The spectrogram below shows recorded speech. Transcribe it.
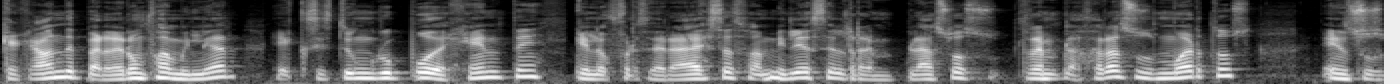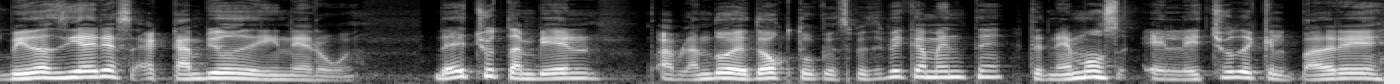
acaban de perder un familiar, existe un grupo de gente que le ofrecerá a estas familias el reemplazo reemplazar a sus muertos en sus vidas diarias a cambio de dinero. De hecho, también hablando de Doctor específicamente, tenemos el hecho de que el padre,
